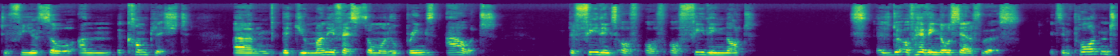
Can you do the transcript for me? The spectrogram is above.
to feel so unaccomplished, um, that you manifest someone who brings out the feelings of, of, of feeling not, of having no self-worth. It's important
